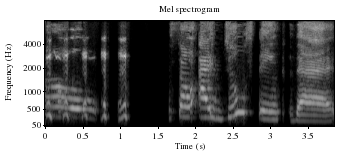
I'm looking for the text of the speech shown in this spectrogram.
So, so I do think that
